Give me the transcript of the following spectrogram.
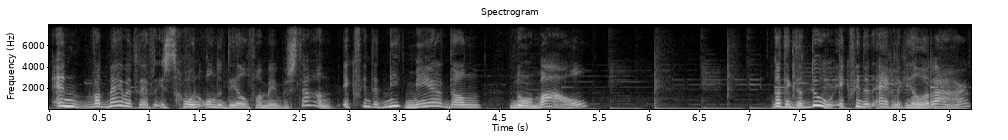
En wat mij betreft is het gewoon onderdeel van mijn bestaan. Ik vind het niet meer dan normaal dat ik dat doe. Ik vind het eigenlijk heel raar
